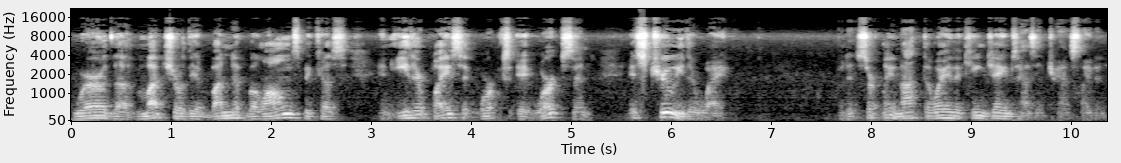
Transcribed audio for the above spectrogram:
where the much or the abundant belongs because in either place it works it works and it's true either way. But it's certainly not the way the King James has it translated.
